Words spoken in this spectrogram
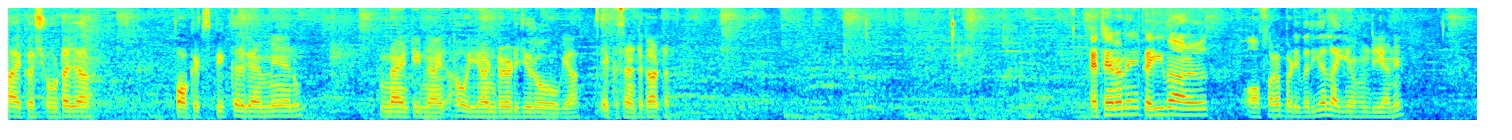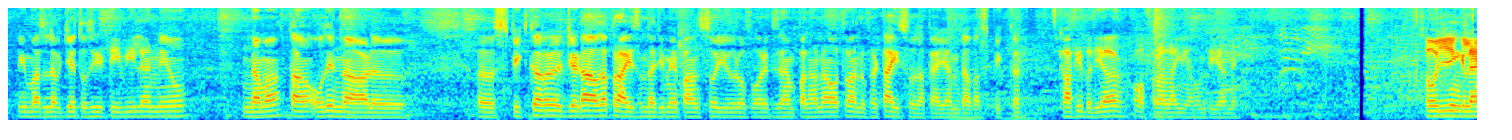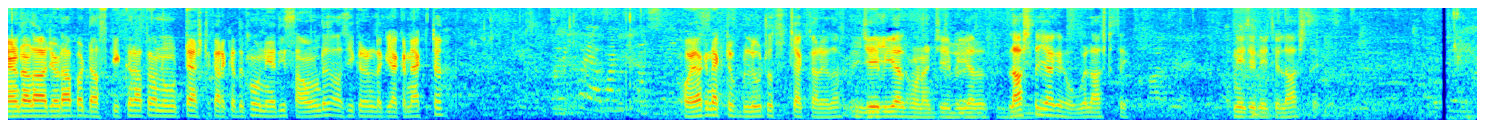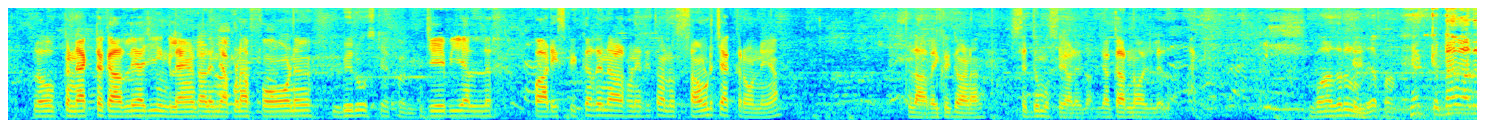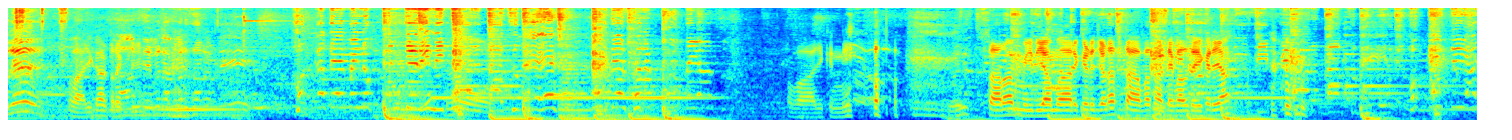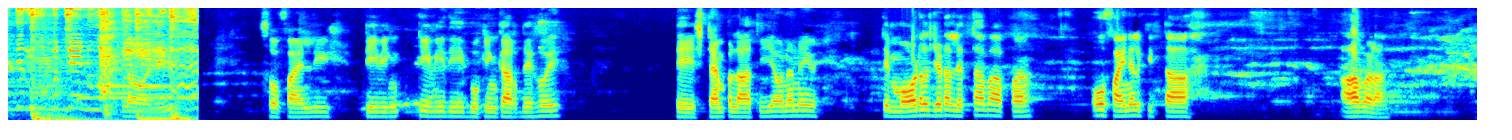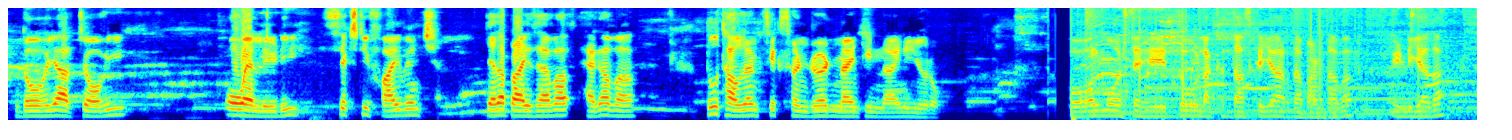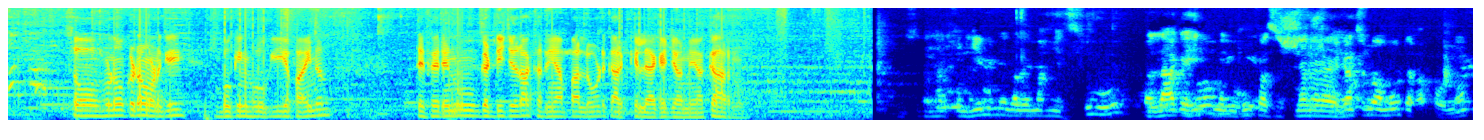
ਆ ਇੱਕ ਛੋਟਾ ਜਿਹਾ ਪਾਕਟ ਸਪੀਕਰ ਕਹਿੰਦੇ ਆ ਇਹਨੂੰ। 99 ਹੋਈ 100 ਯੂਰੋ ਹੋ ਗਿਆ 1 ਸੈਂਟ ਘੱਟ। ਇੱਥੇ ਇਹਨਾਂ ਨੇ ਕਈ ਵਾਰ ਆਫਰ ਬੜੀ ਵਧੀਆ ਲਾਈਆਂ ਹੁੰਦੀਆਂ ਨੇ। ਵੀ ਮਤਲਬ ਜੇ ਤੁਸੀਂ ਟੀਵੀ ਲੈਂਦੇ ਹੋ ਨਵਾਂ ਤਾਂ ਉਹਦੇ ਨਾਲ ਸਪੀਕਰ ਜਿਹੜਾ ਉਹਦਾ ਪ੍ਰਾਈਸ ਹੁੰਦਾ ਜਿਵੇਂ 500 ਯੂਰੋ ਫੋਰ ਐਗਜ਼ਾਮਪਲ ਹਨਾ ਉਹ ਤੁਹਾਨੂੰ ਫਿਰ 250 ਦਾ ਪੈ ਜਾਂਦਾ ਵਾ ਸਪੀਕਰ ਕਾਫੀ ਵਧੀਆ ਆਫਰਾਂ ਲਾਈਆਂ ਹੁੰਦੀਆਂ ਨੇ। ਸੋ ਜੀ ਇੰਗਲੈਂਡ ਵਾਲਾ ਜਿਹੜਾ ਵੱਡਾ ਸਪੀਕਰ ਆ ਤੁਹਾਨੂੰ ਟੈਸਟ ਕਰਕੇ ਦਿਖਾਉਣੇ ਆ ਦੀ ਸਾਊਂਡ ਅਸੀਂ ਕਰਨ ਲੱਗਿਆ ਕਨੈਕਟ ਹੋਇਆ ਕਨੈਕਟ ਬਲੂਟੁੱਥ ਚੈੱਕ ਕਰ ਇਹਦਾ। JBL ਹੋਣਾ JBL ਲਾਸਟ ਤੇ ਜਾ ਕੇ ਹੋਊਗਾ ਲਾਸਟ ਤੇ। ਨੀਚੇ ਨੀਚੇ ਲਾਸਟ ਤੇ। ਲੋ ਕਨੈਕਟ ਕਰ ਲਿਆ ਜੀ ਇੰਗਲੈਂਡ ਵਾਲੇ ਨੇ ਆਪਣਾ phone Biro Stefan. JBL party speaker ਦੇ ਨਾਲ ਹੁਣ ਇਹਦੀ ਤੁਹਾਨੂੰ ਸਾਊਂਡ ਚੈੱਕ ਕਰਾਉਨੇ ਆ ਲਾ ਬਈ ਕੋਈ ਗਾਣਾ ਸਿੱਧੂ ਮੂਸੇ ਵਾਲੇ ਦਾ ਜਾਂ ਕਰਨ ਔਜਲੇ ਦਾ। ਬਾਜ਼ਰ ਹੁੰਦੇ ਆਪਾਂ। ਕਿੱਦਾਂ ਬਾਜ਼ਰ ਆਵਾਜ਼ ਘੱਟ ਰੱਖੀ। ਕਦੇ ਮੈਨੂੰ ਕੰਜਰੀ ਨਹੀਂ ਕਰ ਆਵਾਜ਼ ਕਿੰਨੀ ਸਾਰਾ ਮੀਡੀਆ ਮਾਰਕੀਟ ਜਿਹੜਾ ਸਟਾਫ ਆ ਸਾਡੇ ਵੱਲ ਦੇਖ ਰਿਹਾ। ਲਓ ਜੀ। ਸੋ ਫਾਈਨਲੀ ਟੀਵੀ ਟੀਵੀ ਦੀ ਬੁਕਿੰਗ ਕਰਦੇ ਹੋਏ ਤੇ ਸਟੈਂਪ ਲਾਤੀ ਆ ਉਹਨਾਂ ਨੇ ਤੇ ਮਾਡਲ ਜਿਹੜਾ ਲਿੱਤਾ ਵਾ ਆਪਾਂ, ਉਹ ਫਾਈਨਲ ਕੀਤਾ ਆ ਵਾਲਾ। 2024 OLED 65 ਇੰਚ ਤੇ ਇਹਦਾ ਪ੍ਰਾਈਸ ਹੈ ਵਾ ਹੈਗਾ ਵਾ 2699 ਯੂਰੋ ਆਲਮੋਸਟ ਇਹ 2 ਲੱਖ 10 ਹਜ਼ਾਰ ਦਾ ਬਣਦਾ ਵਾ ਇੰਡੀਆ ਦਾ ਸੋ ਹੁਣ ਉਹ ਕਢਾਉਣਗੇ ਬੁਕਿੰਗ ਹੋ ਗਈ ਆ ਫਾਈਨਲ ਤੇ ਫਿਰ ਇਹਨੂੰ ਗੱਡੀ 'ਚ ਰੱਖਦੇ ਆ ਆਪਾਂ ਲੋਡ ਕਰਕੇ ਲੈ ਕੇ ਜਾਂਦੇ ਆ ਘਰ ਨੂੰ ist schneller. Kannst du nur am Montag abholen, ne?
